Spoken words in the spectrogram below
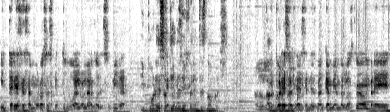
intereses amorosos que tuvo a lo largo de su vida. Y por eso tiene diferentes nombres. Y por eso se les van cambiando los nombres,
